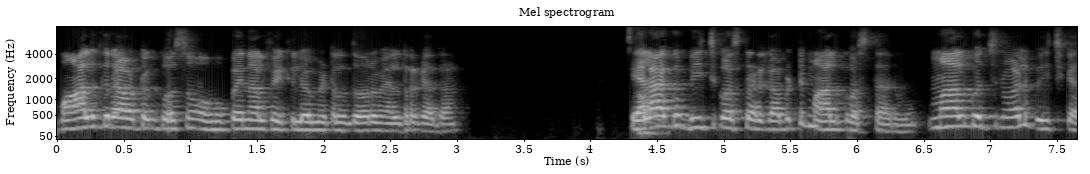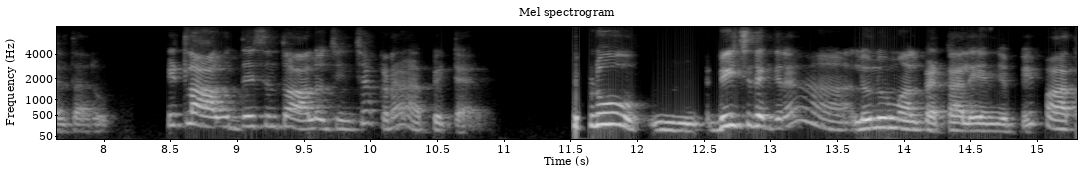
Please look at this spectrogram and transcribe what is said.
మాల్కి రావటం కోసం ముప్పై నలభై కిలోమీటర్ల దూరం వెళ్ళరు కదా. ఎలాగో బీచ్కి వస్తారు కాబట్టి మాల్కి వస్తారు. మాల్కి వచ్చిన వాళ్ళు బీచ్కి వెళ్తారు. ఇట్లా ఆ ఉద్దేశంతో ఆలోచించి అక్కడ పెట్టారు. ఇప్పుడు బీచ్ దగ్గర లులు మాల్ పెట్టాలి అని చెప్పి పాత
